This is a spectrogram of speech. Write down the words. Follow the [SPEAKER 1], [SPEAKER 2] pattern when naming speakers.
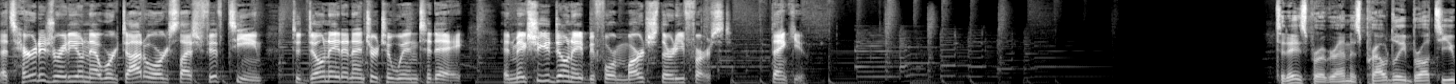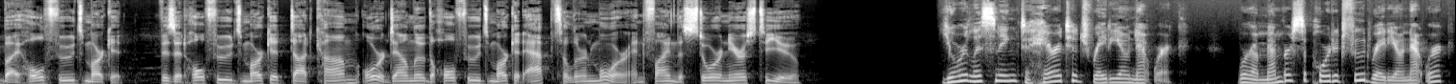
[SPEAKER 1] That's heritageradionetwork.org slash 15 to donate and enter to win today. And make sure you donate before March 31st. Thank you.
[SPEAKER 2] Today's program is proudly brought to you by Whole Foods Market. Visit WholeFoodsMarket.com or download the Whole Foods Market app to learn more and find the store nearest to you.
[SPEAKER 3] You're listening to Heritage Radio Network. We're a member supported food radio network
